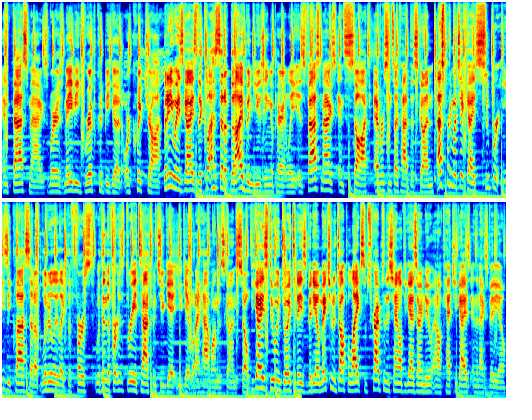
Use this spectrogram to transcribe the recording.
and fast mags whereas maybe grip could be good or quick draw. But anyways guys the class setup that i've been using apparently is fast mags and stock ever since i've had this gun. That's pretty much it guys. Super easy class setup. Literally like the first within the first three attachments you get you get what i have on this gun. So if you guys do enjoy today's video make sure to drop a like subscribe to the channel if you guys are new and i'll catch you guys in the next video.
